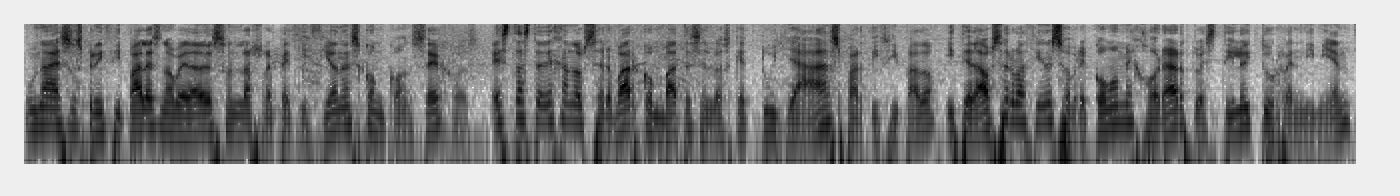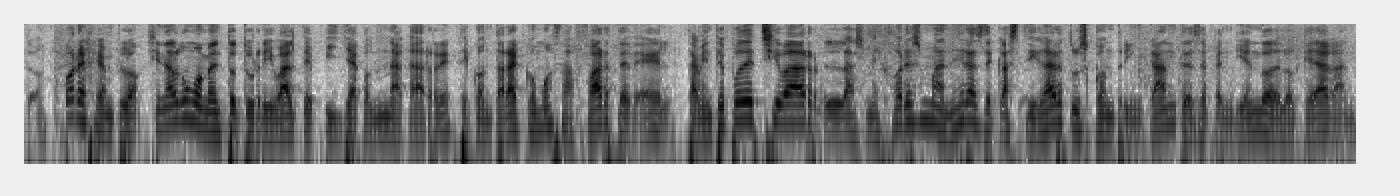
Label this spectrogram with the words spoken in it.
Una de sus principales novedades son las repeticiones con consejos. Estas te dejan observar combates en los que tú ya has participado y te da observaciones sobre cómo mejorar tu estilo y tu rendimiento. Por ejemplo, si en algún momento tu rival te pilla con un agarre, te contará cómo zafarte de él. También te puede chivar las mejores maneras de castigar a tus contrincantes dependiendo de lo que hagan.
